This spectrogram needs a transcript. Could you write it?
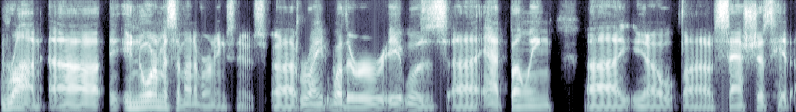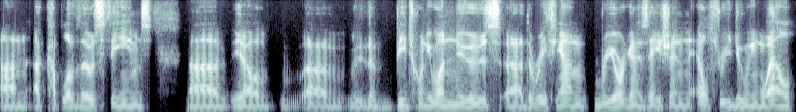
Ron, uh, enormous amount of earnings news, uh, right? Whether it was uh, at Boeing, uh, you know, uh, Sash just hit on a couple of those themes. Uh, you know, the B21 news, the Raytheon reorganization, L3 doing well,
